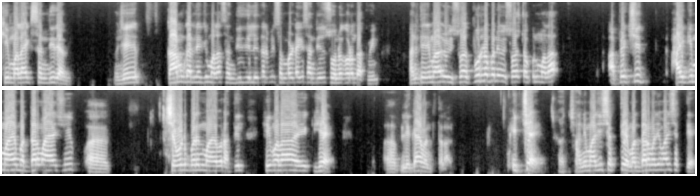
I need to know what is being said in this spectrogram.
की मला एक संधी द्यावी. म्हणजे काम करण्याची मला संधी दिली तर मी शंभर टक्के संधीचं सोनं करून दाखवीन. आणि त्याने माझा विश्वास पूर्णपणे विश्वास टाकून मला अपेक्षित आहे की माझ्या मतदार मायाशी शेवटपर्यंत मायावर राहतील ही मला एक हे आहे. आपली काय म्हणतात त्याला? इच्छा आहे. आणि माझी शक्ती आहे. मतदार म्हणजे माझी शक्ती आहे.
